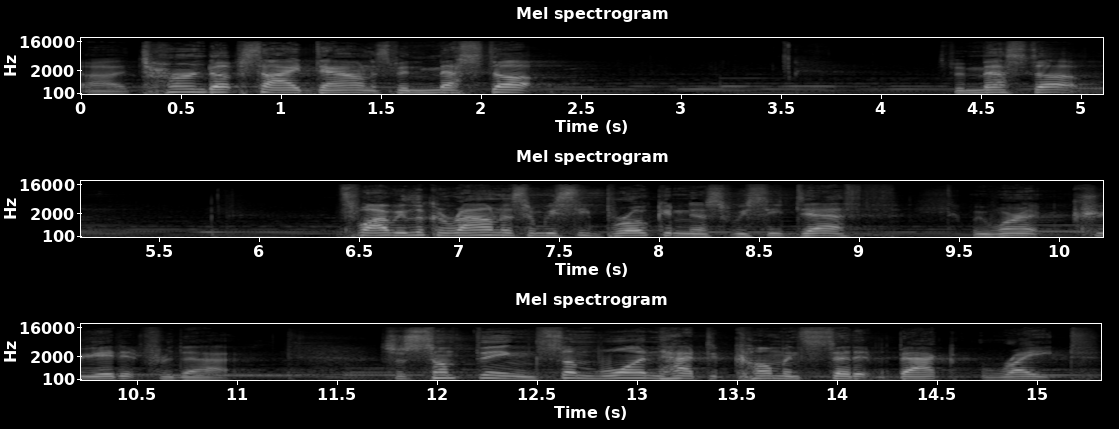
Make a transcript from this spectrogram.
uh, turned upside down, it's been messed up. It's been messed up. That's why we look around us and we see brokenness, we see death. We weren't created for that. So something, someone had to come and set it back right.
